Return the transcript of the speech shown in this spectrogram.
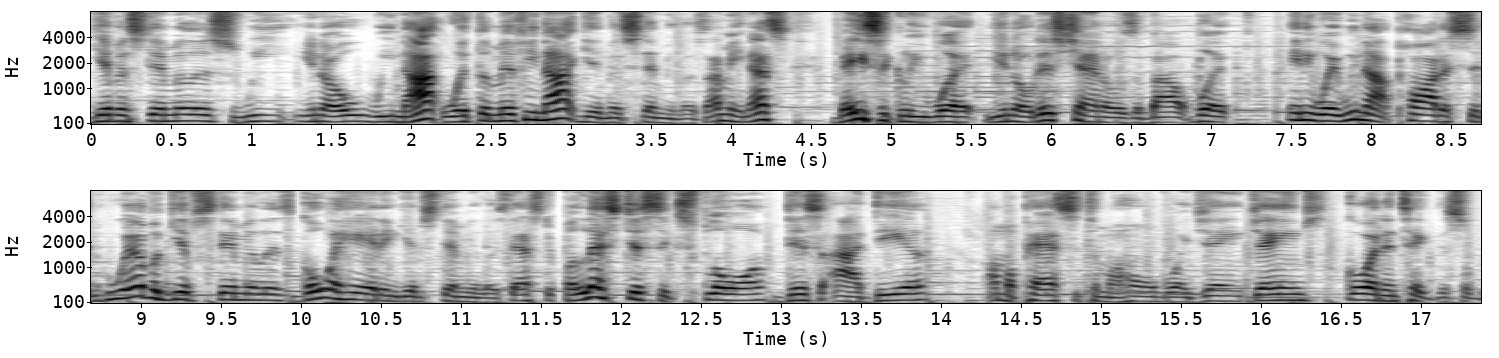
giving stimulus we you know we not with them if he not giving stimulus. I mean that's basically what you know this channel is about. But anyway we not partisan. Whoever gives stimulus go ahead and give stimulus. That's the, but let's just explore this idea. I'm gonna pass it to my homeboy james. James go ahead and take this away.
